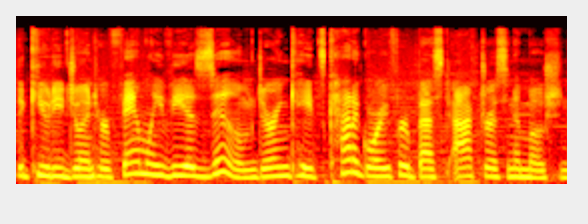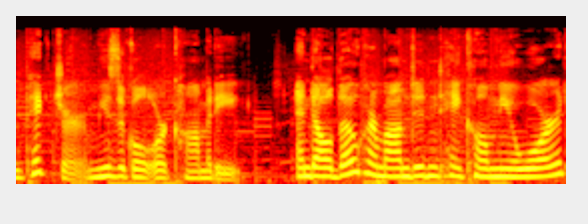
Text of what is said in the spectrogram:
The cutie joined her family via Zoom during Kate's category for Best Actress in a Motion Picture, Musical, or Comedy. And although her mom didn't take home the award,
